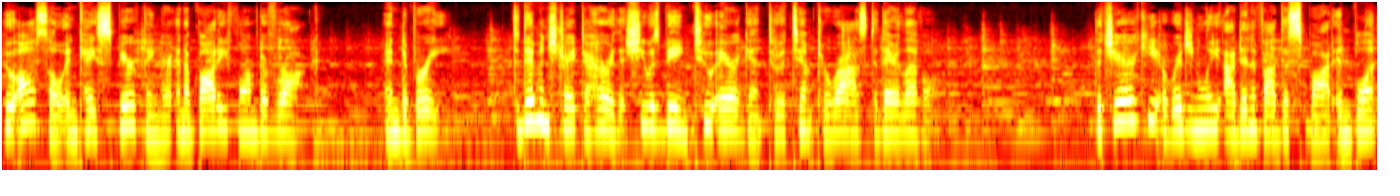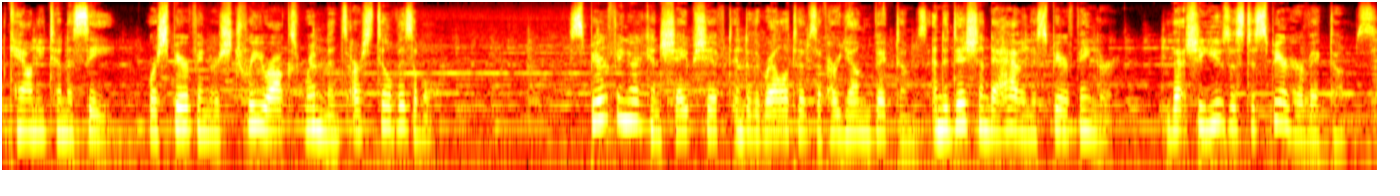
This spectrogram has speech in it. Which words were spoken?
who also encased Spearfinger in a body formed of rock and debris to demonstrate to her that she was being too arrogant to attempt to rise to their level. The Cherokee originally identified the spot in Blount County, Tennessee, where Spearfinger's tree rock's remnants are still visible. Spearfinger can shapeshift into the relatives of her young victims in addition to having a spear finger that she uses to spear her victims.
